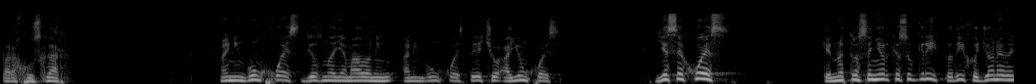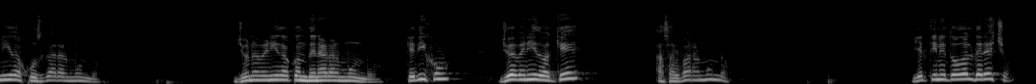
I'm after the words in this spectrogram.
para juzgar. No hay ningún juez, Dios no ha llamado a ningún juez. De hecho, hay un juez. Y ese juez, que nuestro Señor Jesucristo dijo, yo no he venido a juzgar al mundo. Yo no he venido a condenar al mundo. ¿Qué dijo? Yo he venido a qué? A salvar al mundo. Y Él tiene todo el derecho.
